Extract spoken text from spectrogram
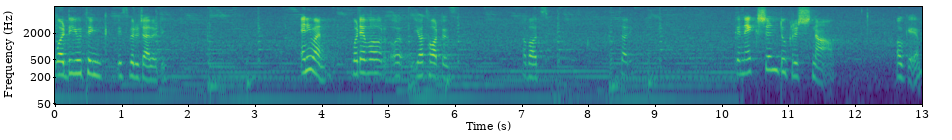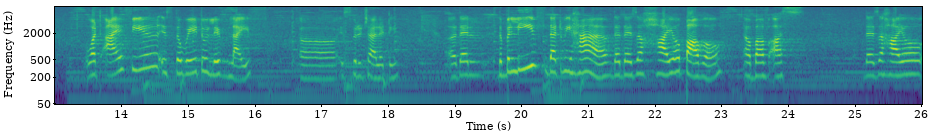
What do you think is spirituality? Anyone? Whatever uh, your thought is about. Sorry. Connection to Krishna. Okay. What I feel is the way to live life uh, is spirituality. Uh, there, the belief that we have that there's a higher power above us. There's a higher,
